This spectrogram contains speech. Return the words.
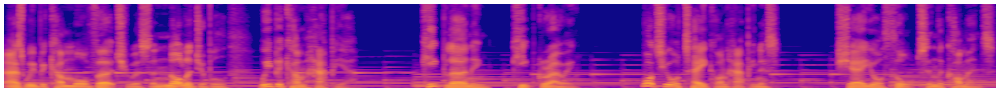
As we become more virtuous and knowledgeable, we become happier. Keep learning, keep growing. What's your take on happiness? Share your thoughts in the comments.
